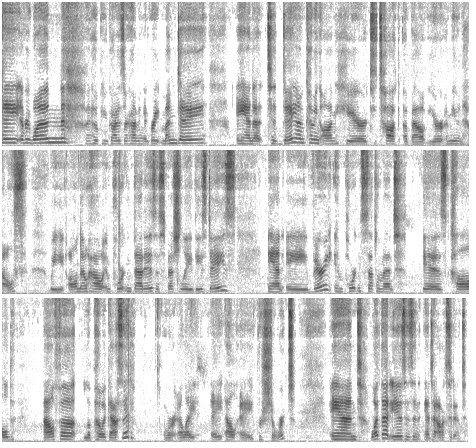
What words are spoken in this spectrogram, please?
Hey everyone, I hope you guys are having a great Monday. And uh, today I'm coming on here to talk about your immune health. We all know how important that is, especially these days. And a very important supplement is called alpha lipoic acid, or LAALA for short. And what that is is an antioxidant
